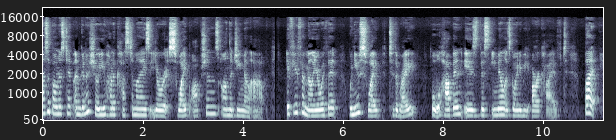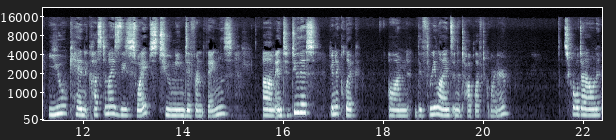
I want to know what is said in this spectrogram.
As a bonus tip, I'm going to show you how to customize your swipe options on the Gmail app. If you're familiar with it, when you swipe to the right, what will happen is this email is going to be archived. But you can customize these swipes to mean different things. Um, and to do this, you're going to click on the three lines in the top left corner. Scroll down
